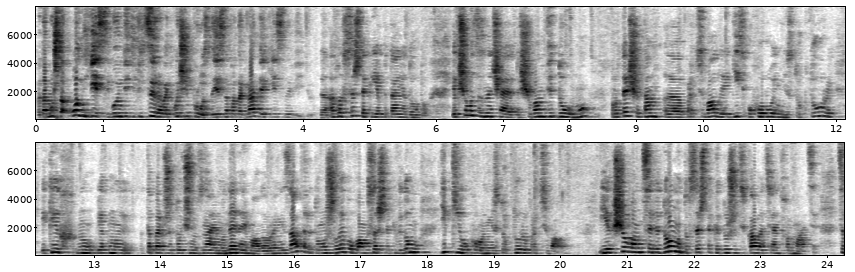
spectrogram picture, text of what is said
Потому что он есть, его идентифицировать очень просто, есть на фотографиях, есть на видео. Але все ж таки є питання до УДО. Якщо ви зазначаєте, що вам відомо про те, що там е, працювали якісь охоронні структури, яких, ну як ми тепер вже точно знаємо, не наймали організатори, то можливо вам все ж таки відомо, які охоронні структури працювали. І якщо вам це відомо, то все ж таки дуже цікава ця інформація. Це,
